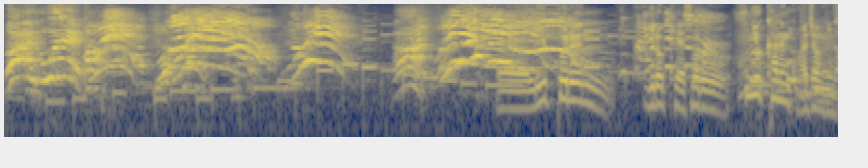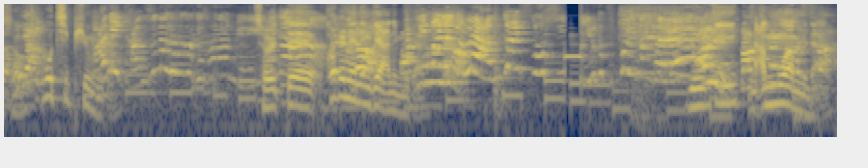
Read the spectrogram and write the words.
아 뭐해? 뭐야? 뭐해? 에, 리플은 이렇게 서로 훈육하는 과정에서 꽃이 피웁니다. 절대 화를 내는 게 아닙니다. 욕이 난무합니다.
